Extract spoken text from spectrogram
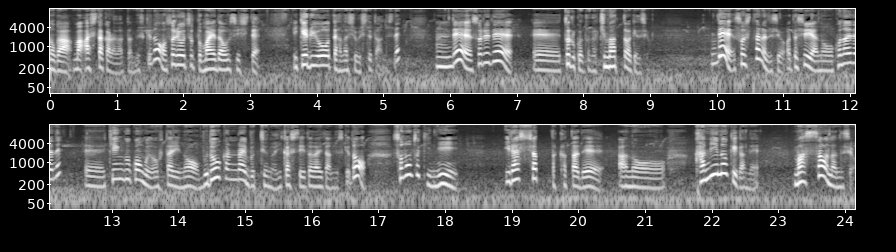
のが、まあ明日からだったんですけど、それをちょっと前倒しして、行けるよって話をしてたんですね。んで、それで、えー撮ることが決まったわけですよ。で、そしたらですよ、私、あの、この間ね、えーキングコングのお二人の武道館ライブっていうのを行かせていただいたんですけど、その時にいらっしゃった方で、あの、髪の毛がね、真っ青なんですよ。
